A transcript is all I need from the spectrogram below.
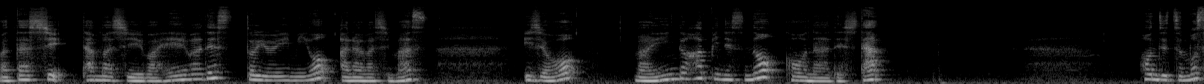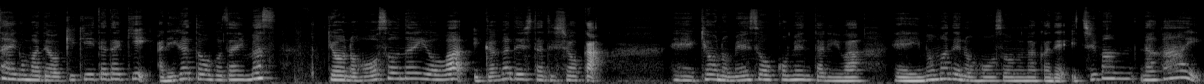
私魂は平和ですという意味を表します。以上マインドハピネスのコーナーでした。本日も最後までお聴きいただきありがとうございます。今日の放送内容はいかがでしたでしょうか、えー、今日の瞑想コメンタリーは、えー、今までの放送の中で一番長い、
